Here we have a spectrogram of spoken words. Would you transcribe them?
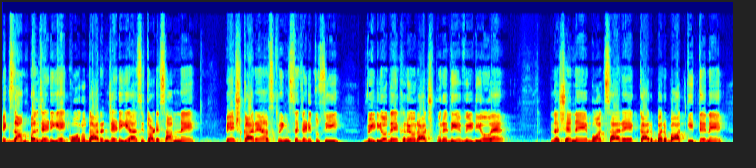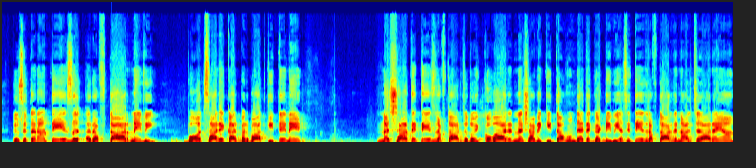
ਐਗਜ਼ਾਮਪਲ ਜਿਹੜੀ ਹੈ, ਇੱਕ ਹੋਰ ਉਦਾਹਰਨ ਜਿਹੜੀ ਹੈ, ਅਸੀਂ ਤੁਹਾਡੇ ਸਾਹਮਣੇ ਪੇਸ਼ ਕਰ ਰਹੇ ਹਾਂ। ਸਕਰੀਨ ਤੇ ਜਿਹੜੀ ਤੁਸੀਂ ਵੀਡੀਓ ਦੇਖ ਰਹੇ ਹੋ, ਰਾਜਪੁਰੇ ਦੀ ਇਹ ਵੀਡੀਓ ਹੈ। ਨਸ਼ੇ ਨੇ ਬਹੁਤ ਸਾਰੇ ਘਰ ਬਰਬਾਦ ਕੀਤੇ ਨੇ ਤੇ ਉਸੇ ਤਰ੍ਹਾਂ ਤੇਜ਼ ਰਫ਼ਤਾਰ ਨੇ ਵੀ ਬਹੁਤ ਸਾਰੇ ਘਰ ਬਰਬਾਦ ਕੀਤੇ ਨੇ। ਨਸ਼ਾ ਤੇ ਤੇਜ਼ ਰਫ਼ਤਾਰ, ਜਦੋਂ ਇੱਕੋ ਵਾਰ ਨਸ਼ਾ ਵੀ ਕੀਤਾ ਹੁੰਦਾ ਤੇ ਗੱਡੀ ਵੀ ਅਸੀਂ ਤੇਜ਼ ਰਫ਼ਤਾਰ ਦੇ ਨਾਲ ਚਲਾ ਰਹੇ ਹਾਂ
